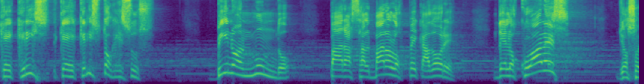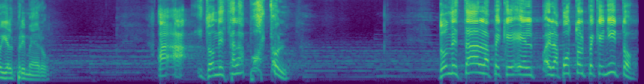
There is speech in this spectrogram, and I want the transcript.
Que Cristo, que Cristo Jesús vino al mundo para salvar a los pecadores, de los cuales yo soy el primero. Ah, ah, ¿Y dónde está el apóstol? ¿Dónde está el, el apóstol pequeñito?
